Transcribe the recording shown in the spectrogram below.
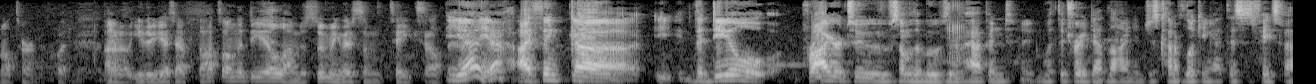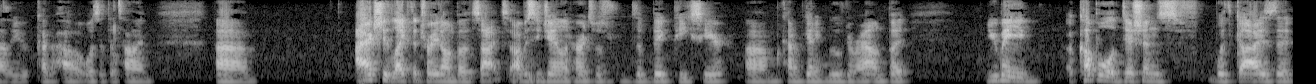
an alternative. But I don't know. Either you guys have thoughts on the deal. I'm assuming there's some takes out there. Yeah, yeah. I think uh, the deal prior to some of the moves that have happened with the trade deadline and just kind of looking at this as face value, kind of how it was at the time. Um, I actually like the trade on both sides. Obviously, Jalen Hurts was the big piece here, um, kind of getting moved around, but you made a couple additions with guys that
